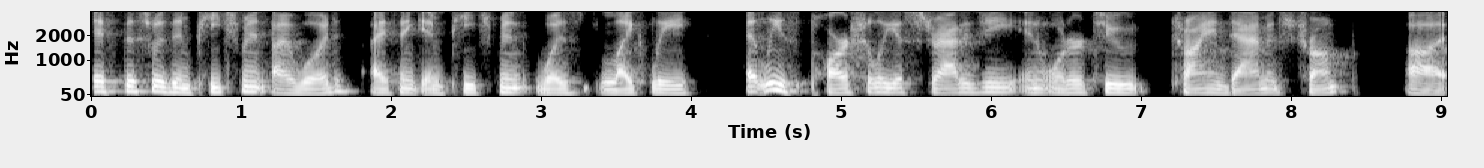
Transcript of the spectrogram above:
If this was impeachment, I would. I think impeachment was likely at least partially a strategy in order to try and damage Trump. Uh,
